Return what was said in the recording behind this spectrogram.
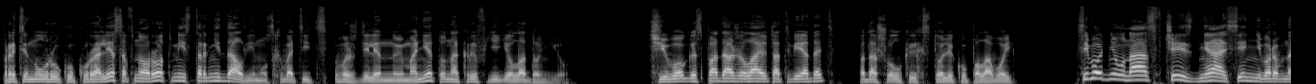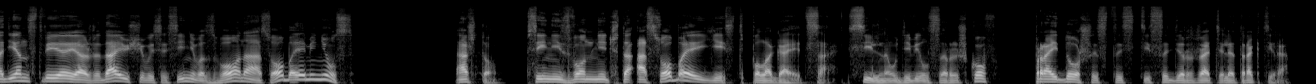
Протянул руку Куролесов, но ротмистер не дал ему схватить вожделенную монету, накрыв ее ладонью. «Чего господа желают отведать?» — подошел к их столику половой. «Сегодня у нас в честь Дня осеннего равноденствия и ожидающегося синего звона особое менюс». «А что, в синий звон нечто особое есть, полагается?» — сильно удивился Рыжков, пройдошистости содержателя трактира.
